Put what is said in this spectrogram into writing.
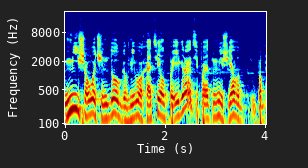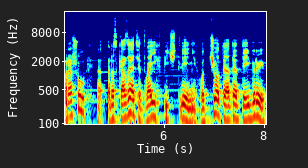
Миша очень долго в него хотел поиграть, и поэтому, Миш, я вот попрошу э, рассказать о твоих впечатлениях. Вот что ты от этой игры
